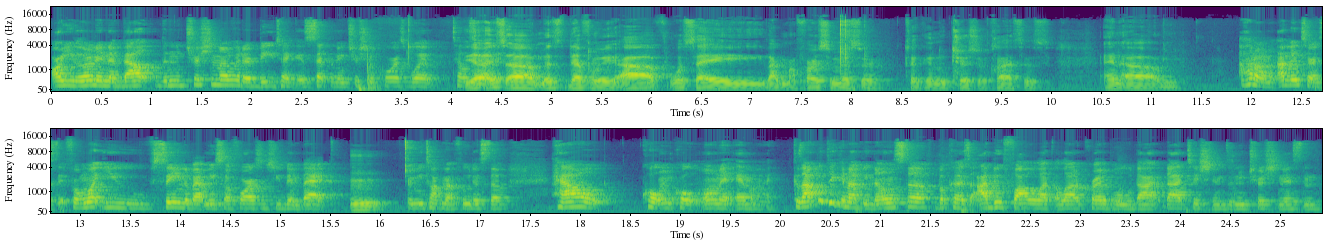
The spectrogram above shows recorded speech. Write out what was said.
Are you learning about the nutrition of it, or do you take a separate nutrition course? What? Tell us. Yeah, it's it. um, it's definitely. I would say like my first semester took in nutrition classes, and um, Hold on, I'm interested. From what you've seen about me so far since you've been back, mhm. and you talking about food and stuff, how quote unquote on it am I? Because I've been thinking I'd be knowing stuff because I do follow like a lot of credible di- dietitians and nutritionists and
